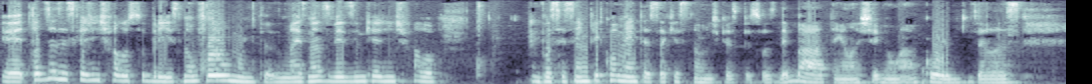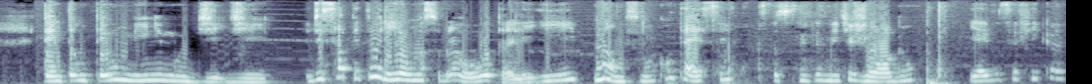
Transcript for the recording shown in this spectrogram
É, todas as vezes que a gente falou sobre isso, não foram muitas, mas nas vezes em que a gente falou, você sempre comenta essa questão de que as pessoas debatem, elas chegam a acordos, elas tentam ter um mínimo de, de, de sabedoria uma sobre a outra ali. E não, isso não acontece. As pessoas simplesmente jogam. E aí você fica,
